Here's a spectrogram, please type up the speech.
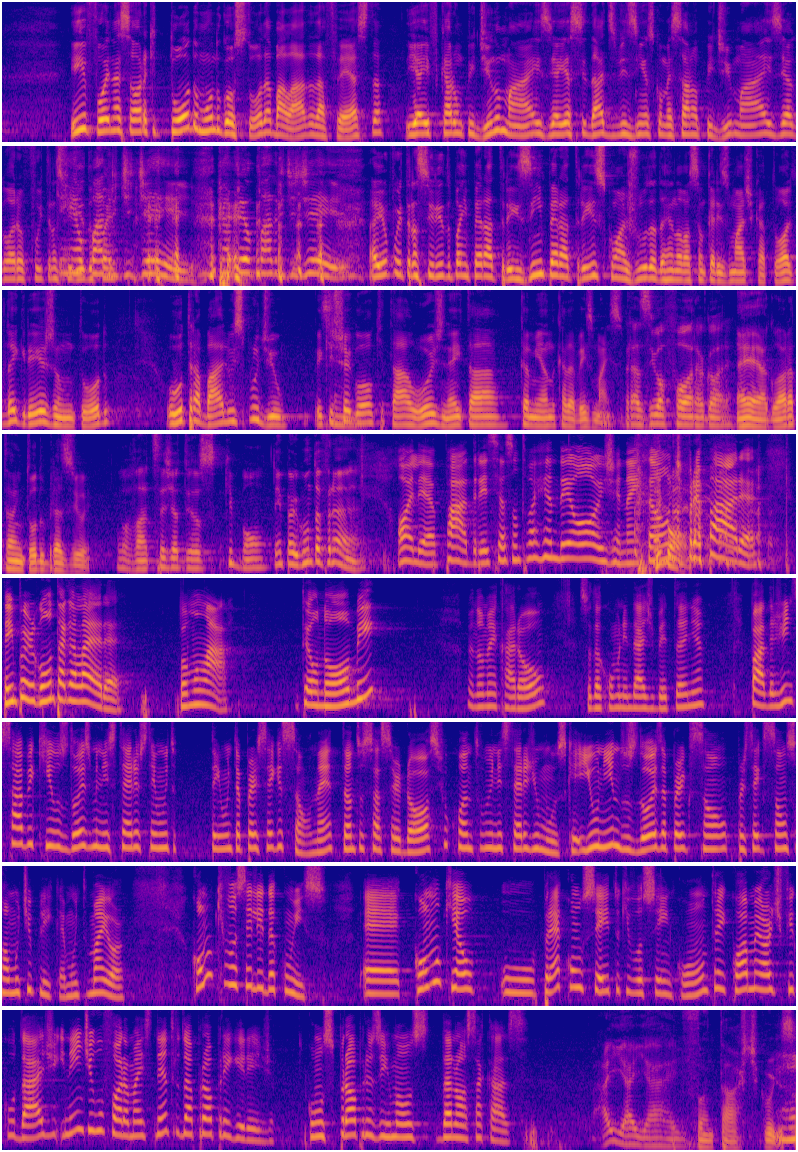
E foi nessa hora que todo mundo gostou da balada, da festa, e aí ficaram pedindo mais, e aí as cidades vizinhas começaram a pedir mais, e agora eu fui Quem é o transferido Padre para DJ? Cadê o Padre DJ? Aí eu fui transferido para Imperatriz. E Imperatriz, com a ajuda da Renovação Carismática Católica, da igreja no todo, o trabalho explodiu. E que chegou ao que está hoje, né? E está caminhando cada vez mais. Brasil afora agora. É, agora está em todo o Brasil. Louvado seja Deus. Que bom. Tem pergunta, Fran? Olha, padre, esse assunto vai render hoje, né? Então te prepara. Tem pergunta, galera? Vamos lá. Teu nome? Meu nome é Carol, sou da comunidade Betânia. Padre, a gente sabe que os dois ministérios têm, muito, têm muita perseguição, né? Tanto o sacerdócio quanto o ministério de música. E unindo os dois, a perseguição, perseguição só multiplica, é muito maior. Como que você lida com isso? É, como que é o, o preconceito que você encontra e qual a maior dificuldade, e nem digo fora, mas dentro da própria igreja, com os próprios irmãos da nossa casa? Ai, ai, ai. Fantástico isso.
